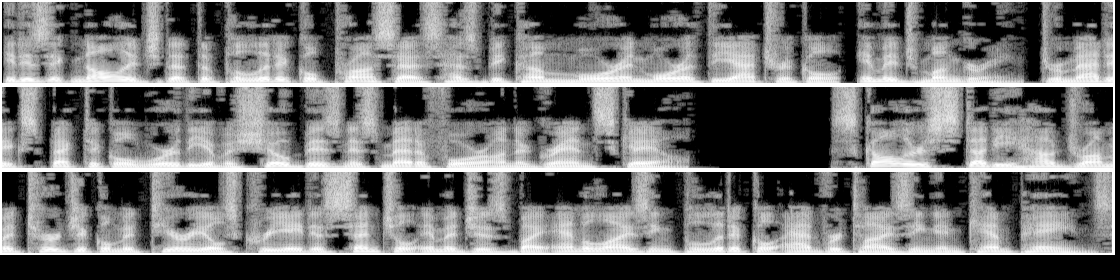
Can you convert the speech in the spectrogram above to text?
It is acknowledged that the political process has become more and more a theatrical, image-mongering, dramatic spectacle worthy of a show business metaphor on a grand scale. Scholars study how dramaturgical materials create essential images by analyzing political advertising and campaigns,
